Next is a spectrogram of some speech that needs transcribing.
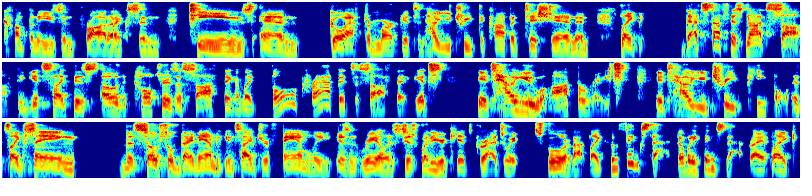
companies and products and teams and go after markets and how you treat the competition and like that stuff is not soft. It gets like this, oh, the culture is a soft thing. I'm like, bull crap, it's a soft thing. It's it's how you operate. It's how you treat people. It's like saying the social dynamic inside your family isn't real. It's just whether your kids graduate from school or not. Like, who thinks that? Nobody thinks that, right? Like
